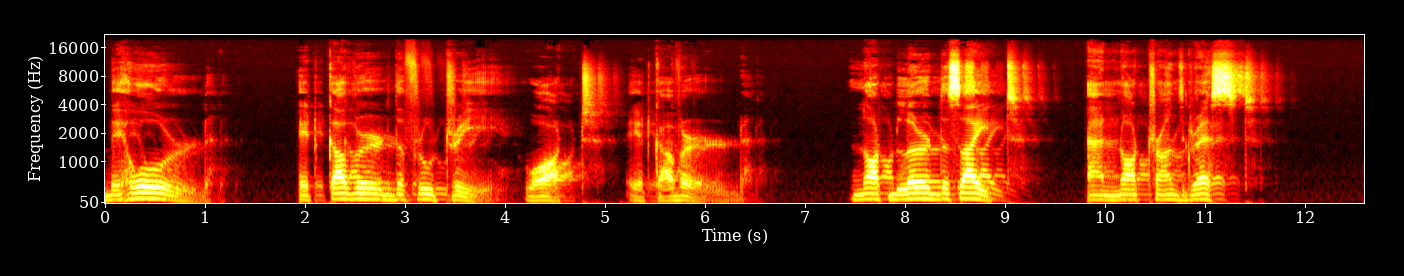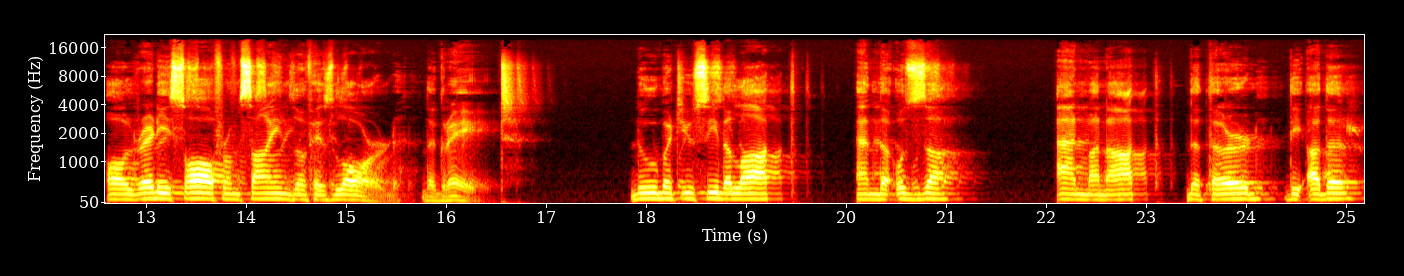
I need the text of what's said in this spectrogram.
Behold, it covered the fruit tree, what it covered, not blurred the sight, and not transgressed, already saw from signs of his Lord the Great. Do but you see the Lat and the Uzza and Manat, the third, the other,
